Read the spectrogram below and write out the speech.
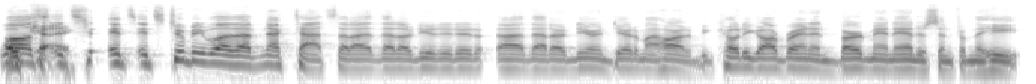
Well, okay. it's, it's, it's it's two people that have neck tats that I that are near to, uh, that are near and dear to my heart. It'd be Cody Garbrandt and Birdman Andersen from the Heat.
